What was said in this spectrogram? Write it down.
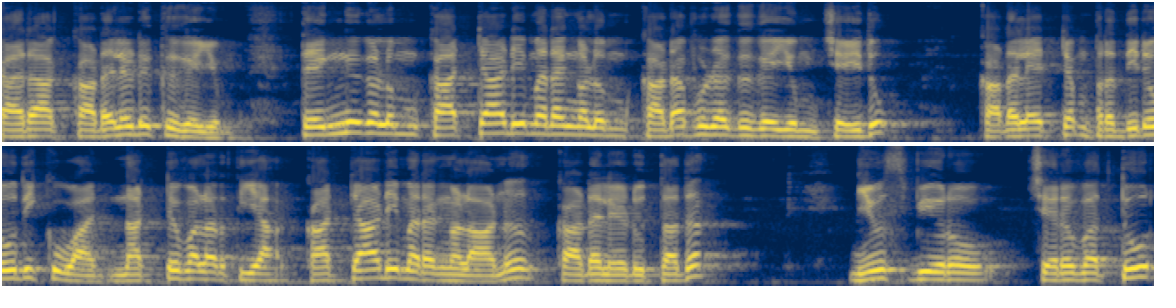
കര കടലെടുക്കുകയും തെങ്ങുകളും കാറ്റാടിമരങ്ങളും കടപുഴകുകയും ചെയ്തു. കടലേറ്റം പ്രതിരോധിക്കുവാൻ നട്ടുവളർത്തിയ കാറ്റാടിമരങ്ങളാണ് കടലെടുത്തത്. News bureau Cheruvathur.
